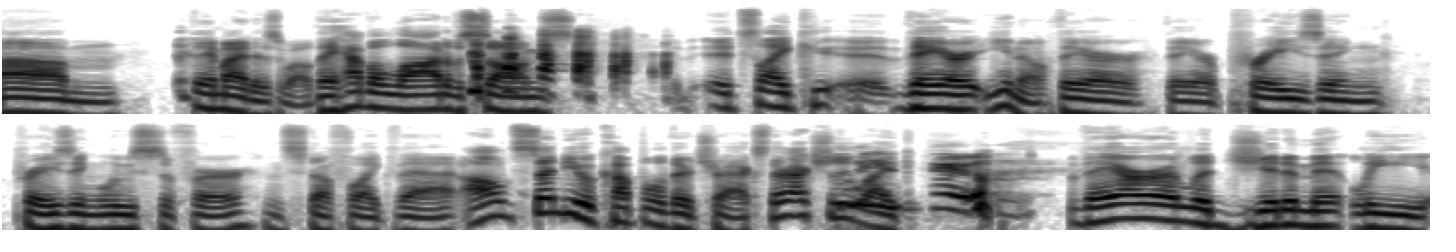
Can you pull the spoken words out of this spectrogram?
um, they might as well. They have a lot of songs. it's like uh, they are, you know, they are they are praising praising Lucifer and stuff like that. I'll send you a couple of their tracks. They're actually Please like do. they are a legitimately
